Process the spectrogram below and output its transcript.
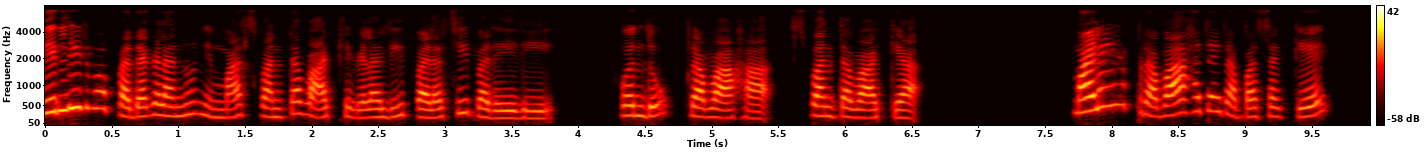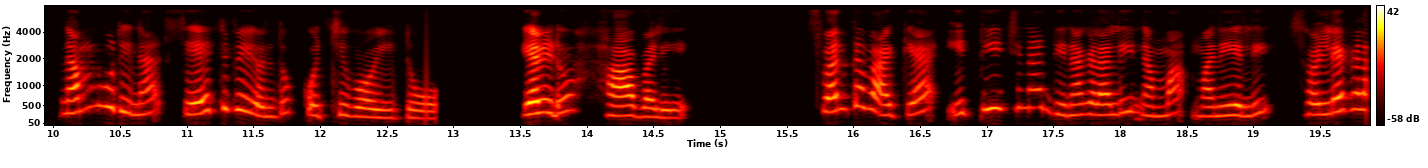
ಇಲ್ಲಿರುವ ಪದಗಳನ್ನು ನಿಮ್ಮ ಸ್ವಂತ ವಾಕ್ಯಗಳಲ್ಲಿ ಬಳಸಿ ಬರೆಯಿರಿ. ಒಂದು, ಪ್ರವಾಹ. ಸ್ವಂತ ವಾಕ್ಯ. ಮಳೆಯ ಪ್ರವಾಹದ ರಭಸಕ್ಕೆ ನಮ್ಮೂರಿನ ಸೇತುವೆಯೊಂದು ಕೊಚ್ಚಿ ಹೋಯಿತು. ಎರಡು ಹಾವಳಿ. ಸ್ವಂತ ವಾಕ್ಯ, ಇತ್ತೀಚಿನ ದಿನಗಳಲ್ಲಿ ನಮ್ಮ ಮನೆಯಲ್ಲಿ ಸೊಳ್ಳೆಗಳ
